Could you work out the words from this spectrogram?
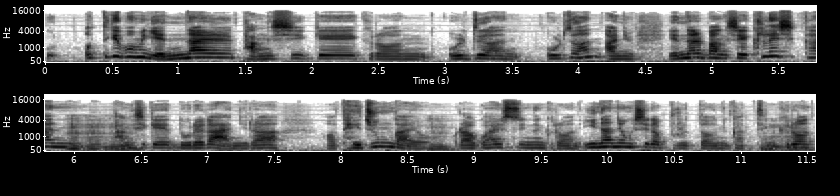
우- 어떻게 보면 옛날 방식의 그런 올드한 올드한 아니면 옛날 방식의 클래식한 음, 음, 음. 방식의 노래가 아니라 어, 대중가요라고 할수 있는 그런 이난영 씨가 부르던 같은 음, 그런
